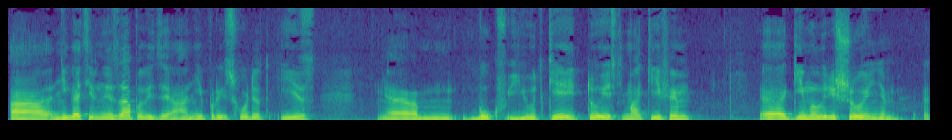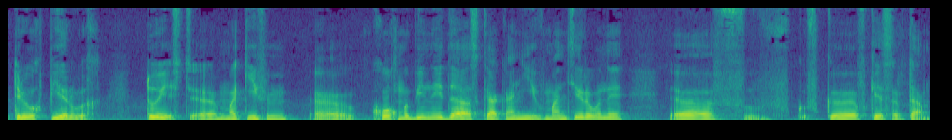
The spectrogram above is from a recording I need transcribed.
А негативные заповеди, они происходят из букв Юд Кей, то есть макифим гимл решением трех первых. То есть э, Макифим, э, Хохма и Дас, как они вмонтированы э, в, в, в, в кесар там.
